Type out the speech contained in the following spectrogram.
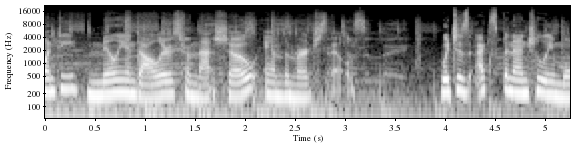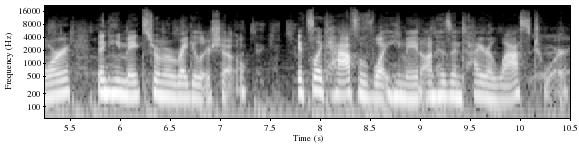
$20 million from that show and the merch sales, which is exponentially more than he makes from a regular show. It's like half of what he made on his entire last tour.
